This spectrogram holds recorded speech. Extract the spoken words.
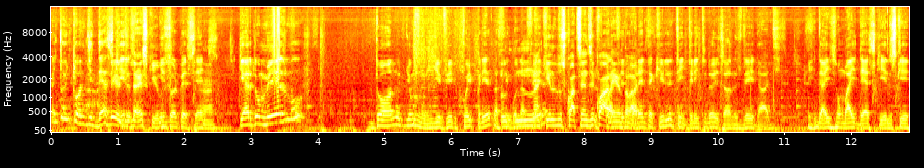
Então em torno de 10 de, quilos, 10 quilos entorpecentes. É. Que era do mesmo dono de um indivíduo que foi preso na segunda-feira. Naquilo dos 440 440 quilos, ele tem 32 anos de idade. E daí são mais 10 quilos que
